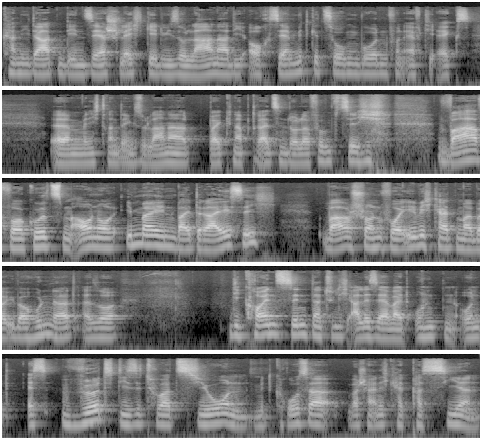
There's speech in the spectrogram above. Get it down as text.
Kandidaten, denen sehr schlecht geht, wie Solana, die auch sehr mitgezogen wurden von FTX. Ähm, wenn ich dran denke, Solana bei knapp 13,50 Dollar war vor kurzem auch noch immerhin bei 30 war schon vor Ewigkeiten mal bei über 100. Also die Coins sind natürlich alle sehr weit unten und es wird die Situation mit großer Wahrscheinlichkeit passieren,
